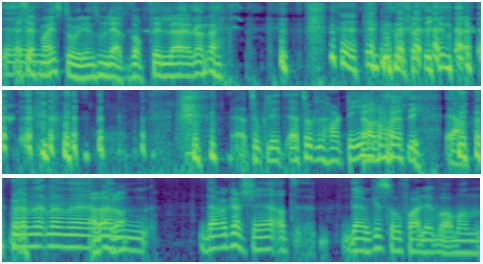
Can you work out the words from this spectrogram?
uh, Jeg ser for meg historien som ledet opp til eh, denne, denne settingen. Jeg, tok litt, jeg tok litt hardt i. Ja, det må jeg si. Ja, men, men, eh, Ja, det er bra. men det er vel kanskje at Det er jo ikke så farlig hva man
